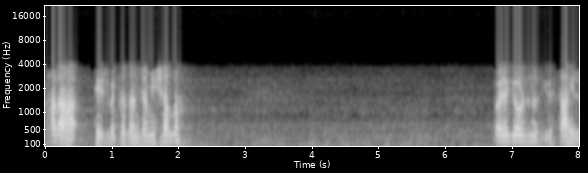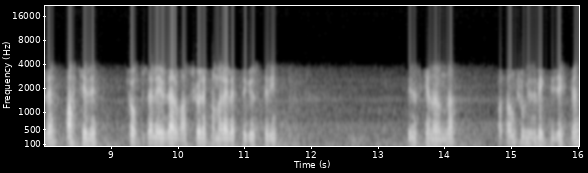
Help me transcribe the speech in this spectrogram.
Daha daha tecrübe kazanacağım inşallah. Böyle gördüğünüz gibi sahilde bahçeli çok güzel evler var. Şöyle kamerayla size göstereyim. Deniz kenarında. Bakalım şu bizi bekleyecek mi?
